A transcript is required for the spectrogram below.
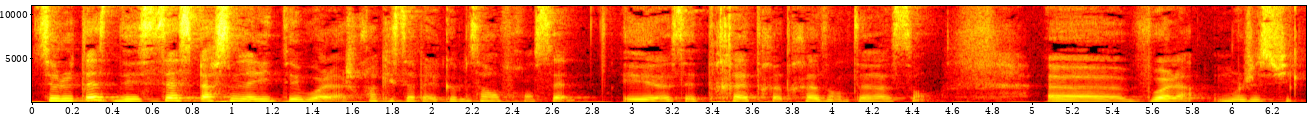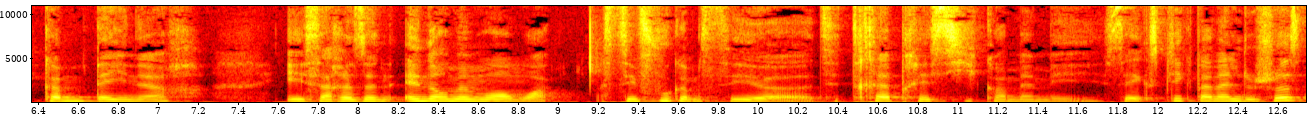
C'est le test des 16 personnalités. Voilà, je crois qu'il s'appelle comme ça en français. Et euh, c'est très, très, très intéressant. voilà, moi je suis comme. Et ça résonne énormément en moi. C'est fou comme c'est très précis quand même et ça explique pas mal de choses.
